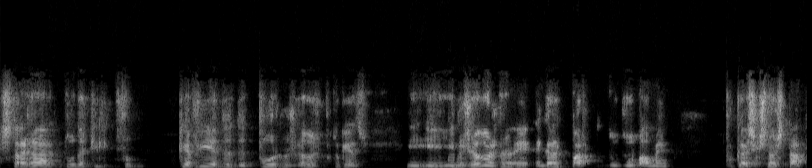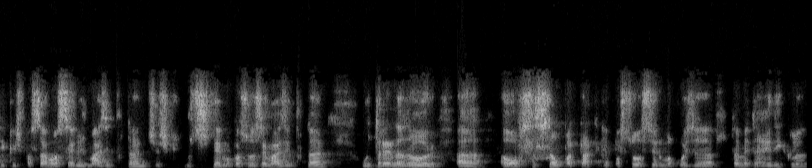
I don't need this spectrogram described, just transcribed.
estragar tudo aquilo que, foi, que havia de, de puro nos jogadores portugueses e, e, e nos jogadores em, grande parte globalmente porque as questões táticas passaram a ser as mais importantes, o sistema passou a ser mais importante, o treinador, a, a obsessão para a tática passou a ser uma coisa absolutamente ridícula,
